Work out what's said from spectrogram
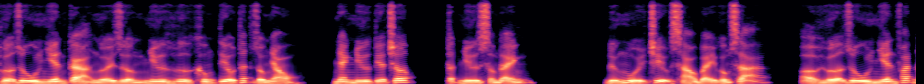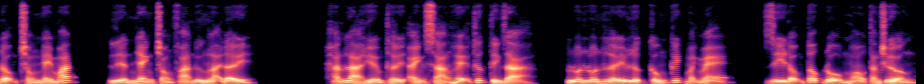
Hứa du nhiên cả người dường như hư không tiêu thất giống nhau, nhanh như tia chớp, tật như sấm đánh. Đứng mũi chịu sào bảy công xã, ở hứa du nhiên phát động trong nháy mắt, liền nhanh chóng phản ứng lại đây. Hắn là hiếm thấy ánh sáng hệ thức tỉnh giả, luôn luôn lấy lực công kích mạnh mẽ, di động tốc độ mau tăng trưởng.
